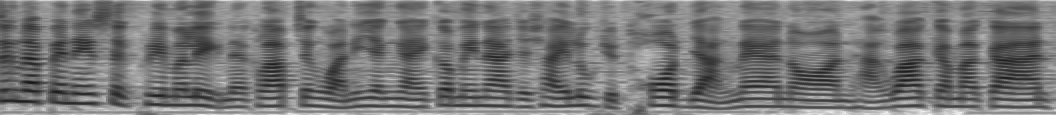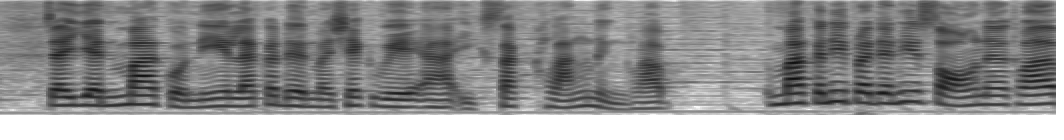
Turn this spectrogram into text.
ึ่งถ้าเป็นในศึกพรีเมียร์ลีกนะครับจังหวะนี้ยังไงก็ไม่น่าจะใช้ลูกจุดโทษอย่างแน่นอน หากว่ากรรมการใจเย็นมากกว่านี้ และก็เดินมาเช็ค VAR อีกสักครั้งหนึ่งครับมากันที่ประเด็นที่2นะครับ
